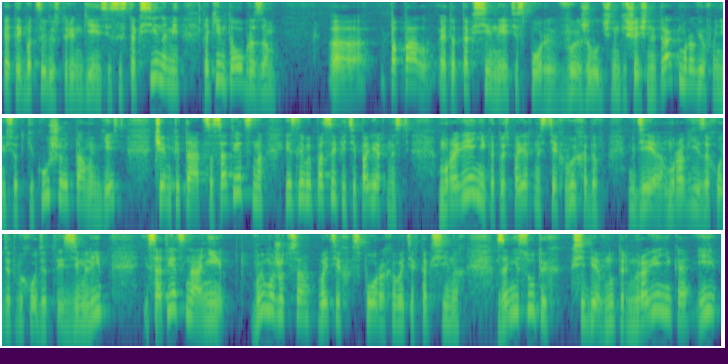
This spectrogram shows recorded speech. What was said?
этой Bacillus thuringiensis и с токсинами, каким-то образом э, попал этот токсин и эти споры в желудочно-кишечный тракт муравьев, они все-таки кушают там, им есть чем питаться. Соответственно, если вы посыпете поверхность муравейника, то есть поверхность тех выходов, где муравьи заходят, выходят из земли, и, соответственно, они выможутся в этих спорах и в этих токсинах, занесут их к себе внутрь муравейника и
